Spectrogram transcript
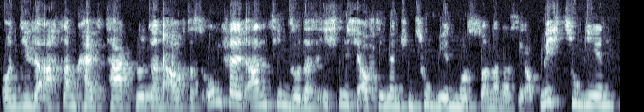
Und dieser Achtsamkeitstag wird dann auch das Umfeld anziehen, so dass ich nicht auf die Menschen zugehen muss, sondern dass sie auf mich zugehen.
